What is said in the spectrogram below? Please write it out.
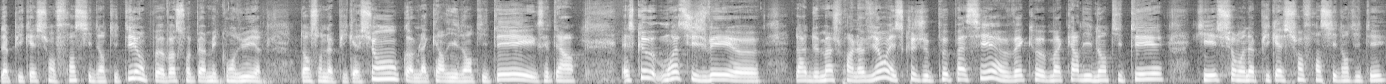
l'application France Identité, on peut avoir son permis de conduire dans son application, comme la carte d'identité, etc. Est-ce que moi, si je vais, euh, là, demain, je prends l'avion, est-ce que je peux passer avec euh, ma carte d'identité qui est sur mon application France Identité?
